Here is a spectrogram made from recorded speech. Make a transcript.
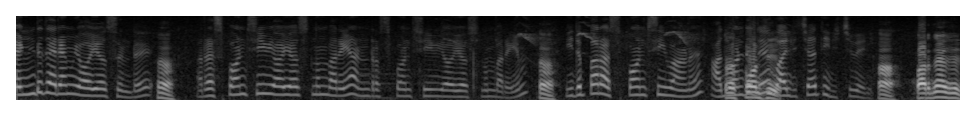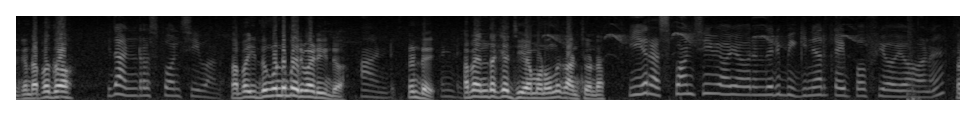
രണ്ട് തരം യോയോസ് ഉണ്ട്. റെസ്പോൺസീവ് യോയോസ് എന്നും പറയും അൺറെസ്പോൺസീവ് യോയോസ് എന്നും പറയും. ഇതിപ്പോ റെസ്പോൺസീവ് ആണ്. അതുകൊണ്ട് ഇത്. വലിച്ചാൽ തിരിച്ചു വരും. പറഞ്ഞാ കേൾക്കണ്ട. അപ്പൊ ഇതോ? ഇത് അൺറെസ്പോൺസീവ് ആണ്. അപ്പൊ ഇതും കൊണ്ട് പരിപാടി ഉണ്ടോ? ഉണ്ട്. അപ്പൊ എന്തൊക്കെ ചെയ്യാൻ പോണോ ഒന്ന് കാണിച്ചോണ്ട. ഈ റെസ്പോൺസീവ് യോയോ പറയുന്നത് ഒരു ബിഗിനർ ടൈപ്പ് ഓഫ് യോയോ ആണ്.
